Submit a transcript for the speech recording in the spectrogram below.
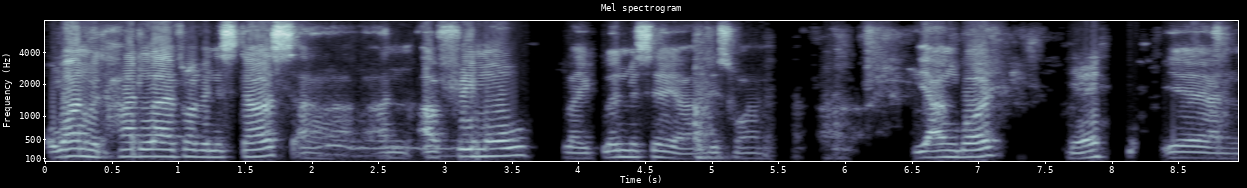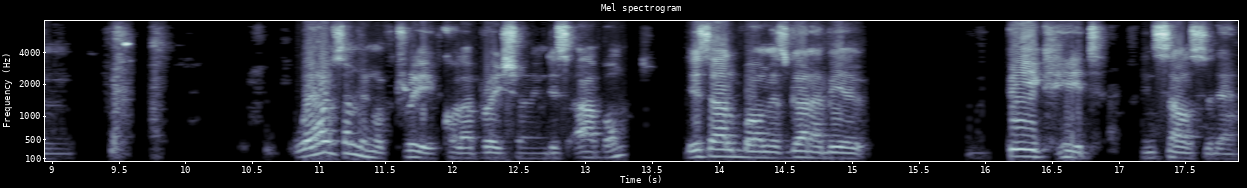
One with Hard Life Loving Stars uh, and Afrimo, like let me say uh, this one, Young Boy. Yeah. Yeah, and we have something of three collaboration in this album. This album is gonna be big hit in South Sudan.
